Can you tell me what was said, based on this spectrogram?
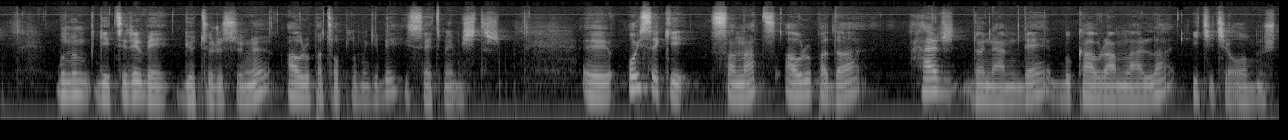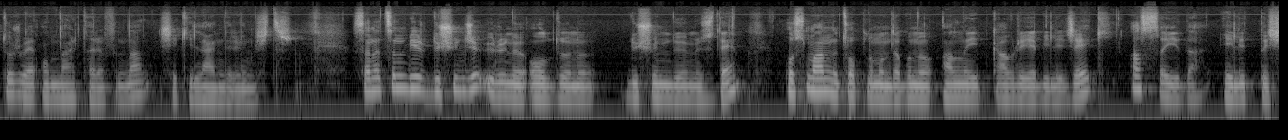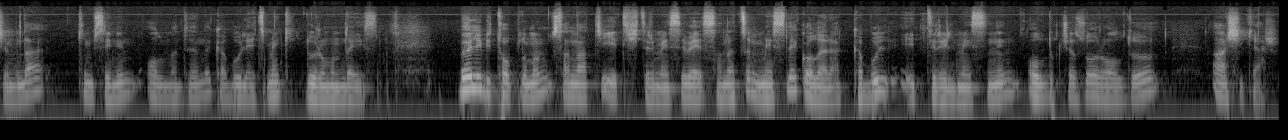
bunun getiri ve götürüsünü Avrupa toplumu gibi hissetmemiştir. E, Oysa ki sanat Avrupa'da her dönemde bu kavramlarla iç içe olmuştur ve onlar tarafından şekillendirilmiştir. Sanatın bir düşünce ürünü olduğunu düşündüğümüzde Osmanlı toplumunda bunu anlayıp kavrayabilecek az sayıda elit dışında kimsenin olmadığını kabul etmek durumundayız. Böyle bir toplumun sanatçı yetiştirmesi ve sanatı meslek olarak kabul ettirilmesinin oldukça zor olduğu aşikar.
